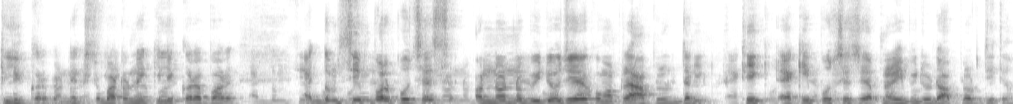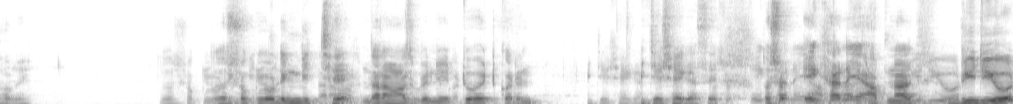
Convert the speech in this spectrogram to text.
ক্লিক করবেন। নেক্সট বাটনে ক্লিক করার পর একদম সিম্পল প্রসেস অন্য অন্য ভিডিও যেরকম আপনারা আপলোড দেন ঠিক একই প্রসেসে আপনার এই ভিডিওটা আপলোড দিতে হবে। দর্শক লোডিং নিচ্ছে দাঁড়ান আসবেন একটু ওয়েট করেন। এসে গেছে। দর্শক এখানে আপনার ভিডিওর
